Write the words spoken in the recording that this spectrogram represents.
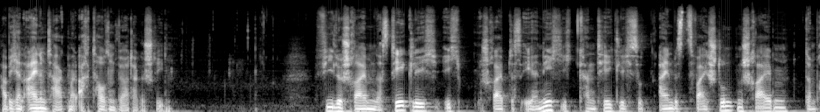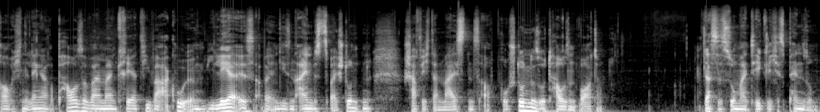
habe ich an einem Tag mal 8000 Wörter geschrieben. Viele schreiben das täglich. Ich schreibe das eher nicht. Ich kann täglich so ein bis zwei Stunden schreiben. Dann brauche ich eine längere Pause, weil mein kreativer Akku irgendwie leer ist. Aber in diesen ein bis zwei Stunden schaffe ich dann meistens auch pro Stunde so 1000 Worte. Das ist so mein tägliches Pensum.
